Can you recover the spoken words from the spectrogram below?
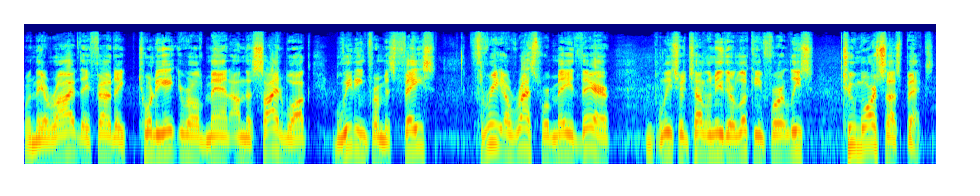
When they arrived, they found a 28 year old man on the sidewalk bleeding from his face. Three arrests were made there, and police are telling me they're looking for at least two more suspects.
